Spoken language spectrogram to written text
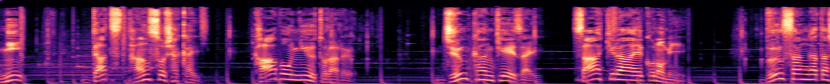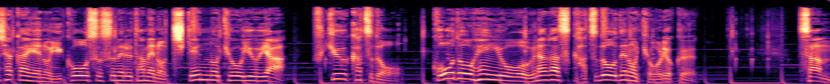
2脱炭素社会カーボンニュートラル。循環経済サーキュラーエコノミー。分散型社会への移行を進めるための知見の共有や普及活動行動変容を促す活動での協力。3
